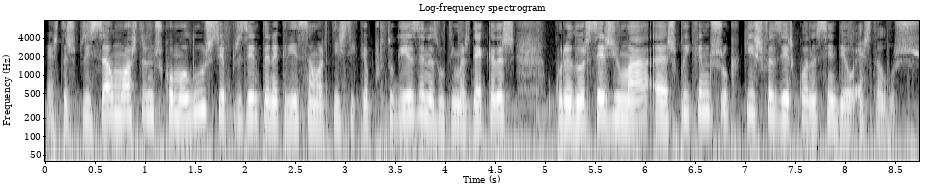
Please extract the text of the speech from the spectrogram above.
Esta exposição mostra-nos como a luz se apresenta na criação artística portuguesa nas últimas décadas o curador Sérgio Má eh, explica-nos o que quis fazer quando acendeu esta luz.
